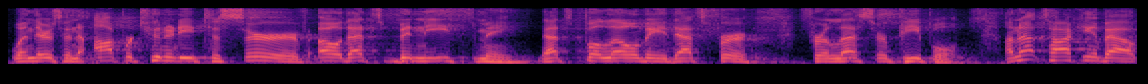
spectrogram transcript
when there's an opportunity to serve, oh, that's beneath me, that's below me, that's for, for lesser people. I'm not talking about,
